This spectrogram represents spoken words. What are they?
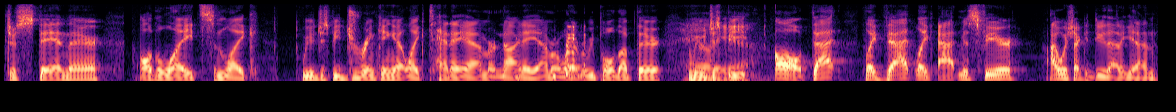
just stand there, all the lights, and like we would just be drinking at like 10 a.m. or 9 a.m. or whatever we pulled up there, and we would just yeah. be oh that like that like atmosphere. I wish I could do that again.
